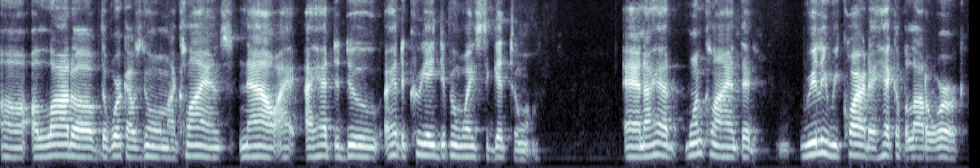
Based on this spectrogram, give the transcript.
uh, a lot of the work I was doing with my clients now I, I had to do I had to create different ways to get to them. And I had one client that really required a heck of a lot of work.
